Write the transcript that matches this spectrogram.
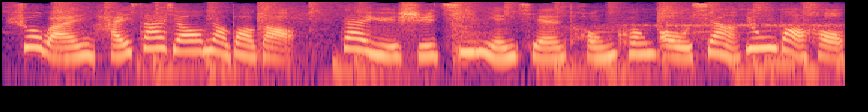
说完还撒娇要报告。在与十七年前同框偶像拥抱后，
